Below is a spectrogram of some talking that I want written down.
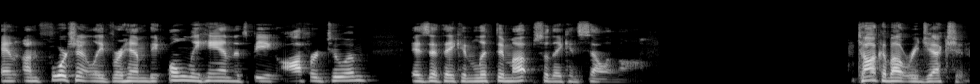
And unfortunately for him, the only hand that's being offered to him is that they can lift him up so they can sell him off. Talk about rejection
